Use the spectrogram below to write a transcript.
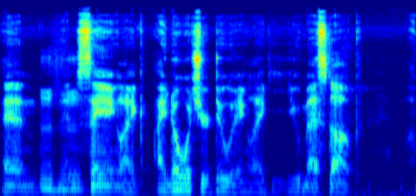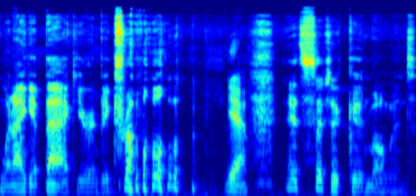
and Mm-hmm. and saying like, "I know what you're doing. Like you messed up. When I get back, you're in big trouble." Yeah. it's such a good moment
